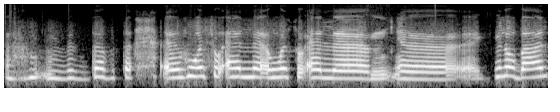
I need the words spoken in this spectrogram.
بالضبط. آه، هو سؤال هو سؤال global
